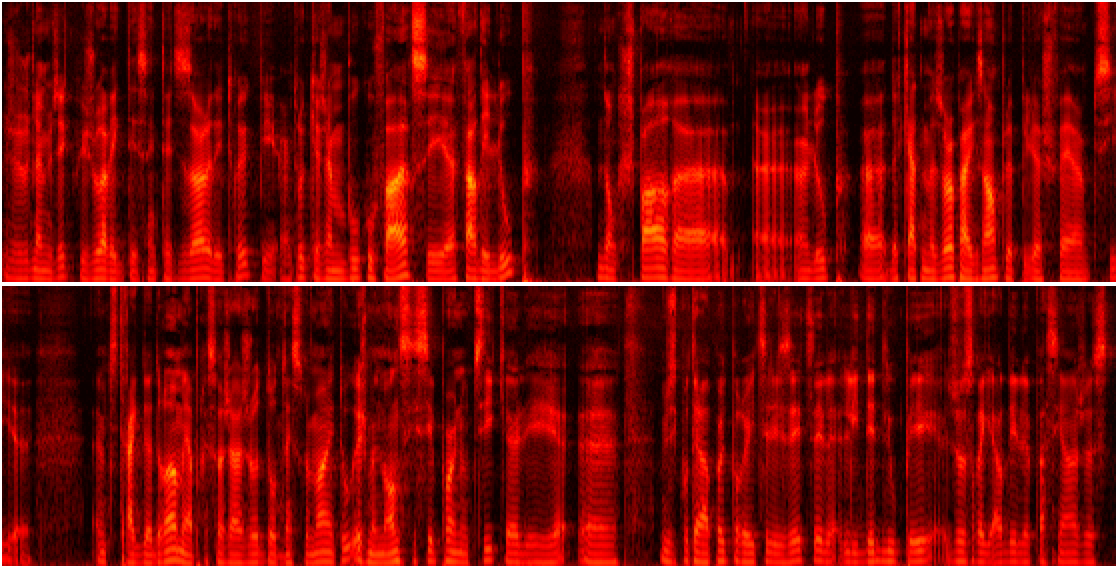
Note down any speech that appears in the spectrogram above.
je joue de la musique, puis je joue avec des synthétiseurs et des trucs, puis un truc que j'aime beaucoup faire, c'est faire des loops. Donc, je pars euh, un, loop euh, de quatre mesures, par exemple, puis là, je fais un petit, euh, un petit track de drum, et après ça, j'ajoute d'autres instruments et tout. Et je me demande si c'est pas un outil que les musicothérapeutes pourraient utiliser. Tu sais, l'idée de looper, juste regarder le patient, juste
